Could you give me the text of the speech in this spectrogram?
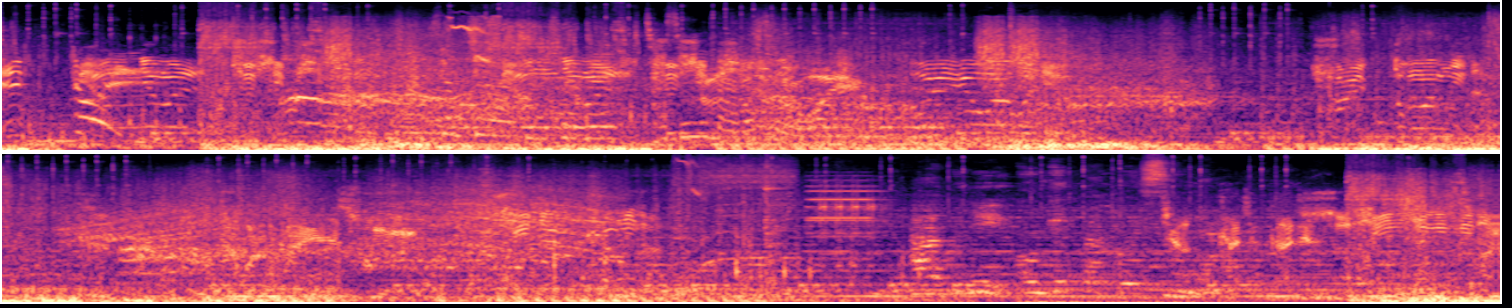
이거이. 명령을 주십시오. 상태와 증상을 자세히 말하세요. 아군이 공격받고 있습니 다. 전까지까지 수신 중입니 다.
